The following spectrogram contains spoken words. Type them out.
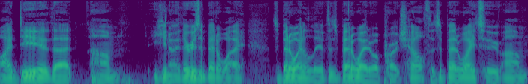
idea that, um, you know, there is a better way. There's a better way to live. There's a better way to approach health. There's a better way to um,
